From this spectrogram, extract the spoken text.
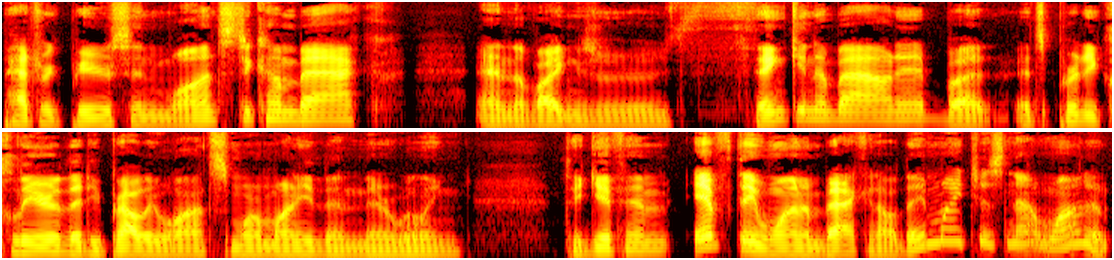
Patrick Peterson wants to come back, and the Vikings are thinking about it, but it's pretty clear that he probably wants more money than they're willing to give him. If they want him back at all, they might just not want him.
